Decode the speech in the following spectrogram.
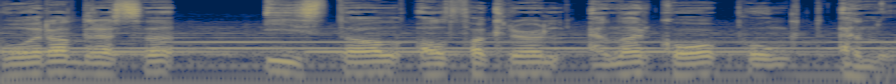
Vår adresse isdalalfakrøll.nrk.no.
